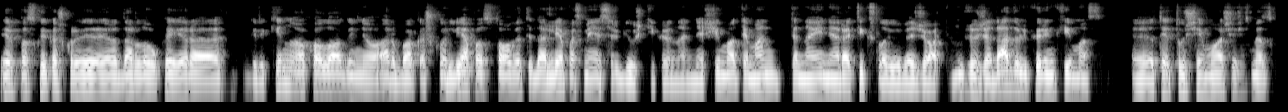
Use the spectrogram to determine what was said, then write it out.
ir paskui kažkur yra dar laukai yra grikinų ekologinių arba kažkur liepas stovi, tai dar liepas mėnesį irgi užtikrina nešimą, tai man tenai nėra tikslo jų vežioti. Nu, žiedadulkių rinkimas, e, tai tų šeimų aš iš esmės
